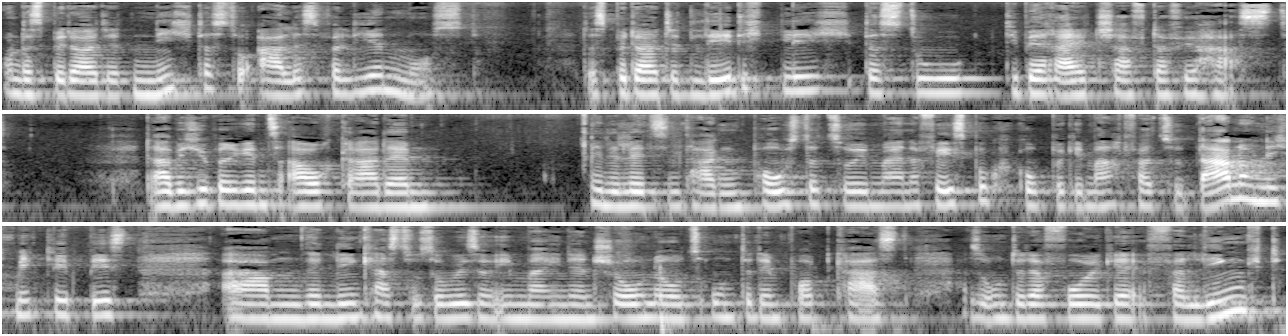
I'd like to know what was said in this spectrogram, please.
Und das bedeutet nicht, dass du alles verlieren musst. Das bedeutet lediglich, dass du die Bereitschaft dafür hast. Da habe ich übrigens auch gerade in den letzten Tagen einen Post dazu in meiner Facebook-Gruppe gemacht, falls du da noch nicht Mitglied bist. Ähm, den Link hast du sowieso immer in den Show Notes unter dem Podcast, also unter der Folge verlinkt.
